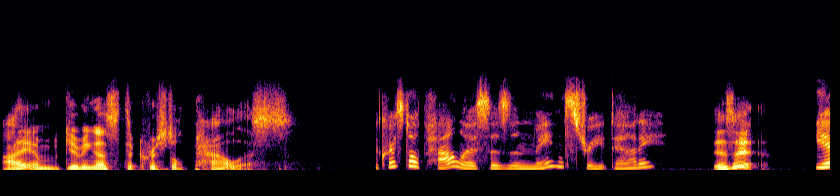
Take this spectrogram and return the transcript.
I am giving us the Crystal Palace. The Crystal Palace is in Main Street, Daddy. Is it? Yeah,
